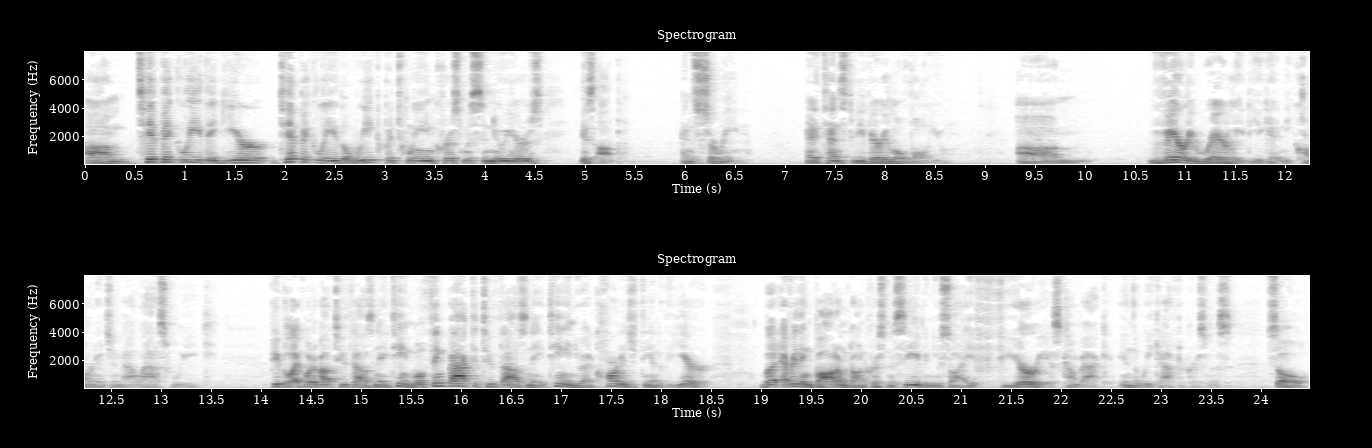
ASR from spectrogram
Um, typically, the year, typically the week between Christmas and New Year's is up and serene, and it tends to be very low volume. Um, very rarely do you get any carnage in that last week. People like, what about 2018? Well, think back to 2018. You had carnage at the end of the year, but everything bottomed on Christmas Eve, and you saw a furious comeback in the week after Christmas. So,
